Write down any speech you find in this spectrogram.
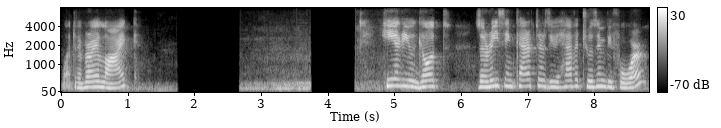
whatever I like. Here you got the recent characters you have chosen before.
